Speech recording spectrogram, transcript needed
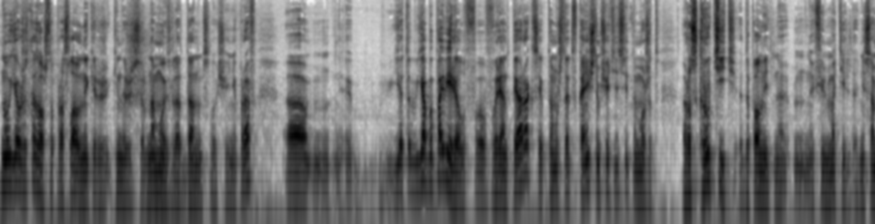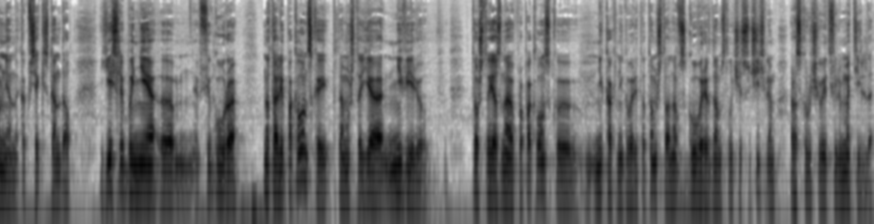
Ну, я уже сказал, что прославленный кинорежи- кинорежиссер, на мой взгляд, в данном случае не прав. А, м, э, это- я бы поверил в, в вариант пиар-акции, потому что это в конечном счете действительно может раскрутить дополнительно фильм «Матильда», несомненно, как всякий скандал. Если бы не эм, фигура Натальи Поклонской, потому что я не верю то, что я знаю про Поклонскую, никак не говорит о том, что она в сговоре в данном случае с учителем раскручивает фильм «Матильда».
